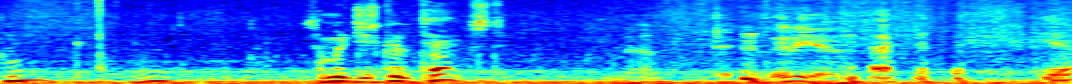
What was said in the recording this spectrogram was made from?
Clink. Somebody just got a text. No, take a video. Yeah.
